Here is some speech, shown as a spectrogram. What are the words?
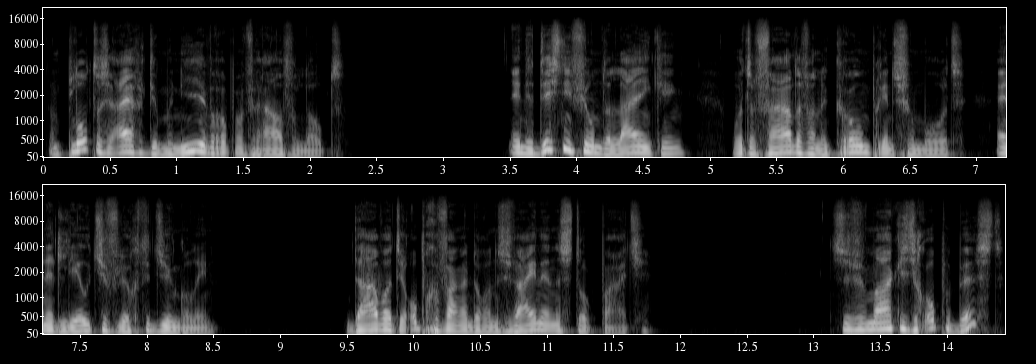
Een plot is eigenlijk de manier waarop een verhaal verloopt. In de Disney-film The Lion King wordt de vader van een kroonprins vermoord en het leeuwtje vlucht de jungle in. Daar wordt hij opgevangen door een zwijn en een stokpaardje. Ze vermaken zich op het best,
